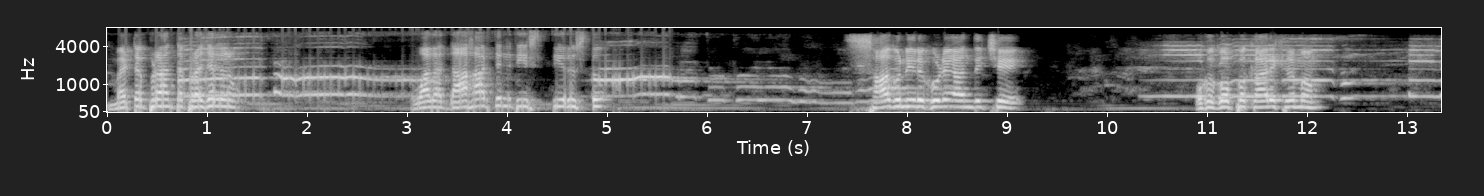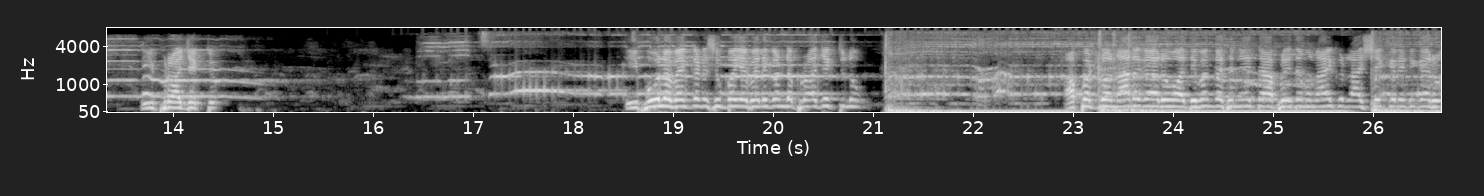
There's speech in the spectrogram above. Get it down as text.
మెట్ట ప్రాంత ప్రజలను వాళ్ళ దాహార్తిని తీసి తీరుస్తూ సాగునీరు కూడా అందించే ఒక గొప్ప కార్యక్రమం ఈ ప్రాజెక్టు. ఈ పూల వెంకట సుబ్బయ్య వెలుగొండ ప్రాజెక్టును అప్పట్లో నాన్నగారు ఆ దివంగత నేత ప్రీతమ నాయకుడు రాజశేఖర రెడ్డి గారు.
